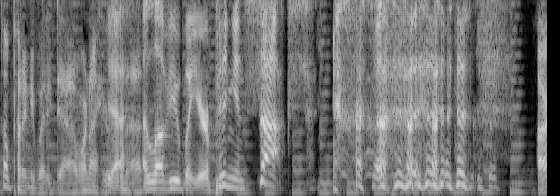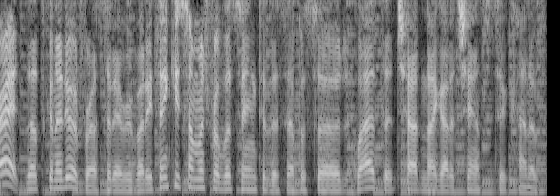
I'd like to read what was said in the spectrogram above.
don't put anybody down. We're not here for that. I love you, but your opinion sucks. All right, that's going to do it for us today, everybody. Thank you so much for listening to this episode. Glad that Chad and I got a chance to kind of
